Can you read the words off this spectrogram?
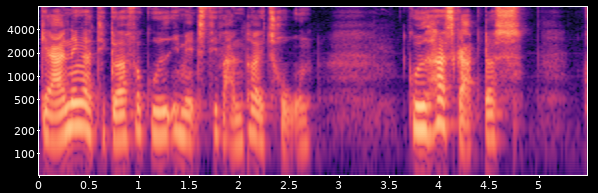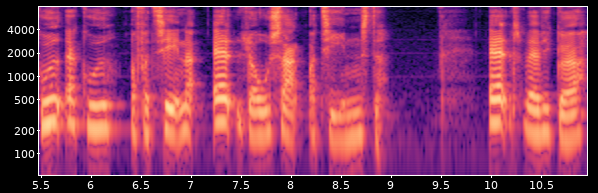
gerninger, de gør for Gud, imens de vandrer i troen. Gud har skabt os. Gud er Gud og fortjener al lovsang og tjeneste. Alt, hvad vi gør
